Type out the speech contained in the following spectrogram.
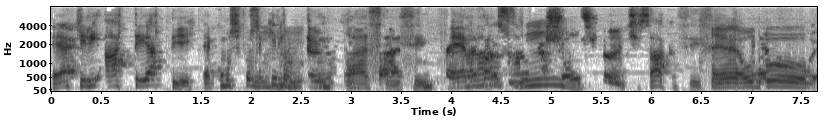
é aquele AT-AT. É como se fosse aquele tanque. Ah, sim, sim. É, parece um cachorro gigante, saca? sim, sim. É o do,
